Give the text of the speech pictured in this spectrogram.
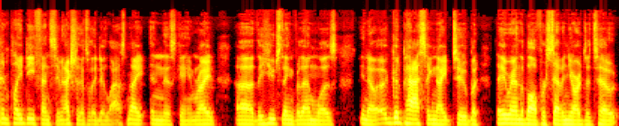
and play defense team. Actually, that's what they did last night in this game, right? Uh, the huge thing for them was, you know, a good passing night too, but they ran the ball for seven yards a tote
